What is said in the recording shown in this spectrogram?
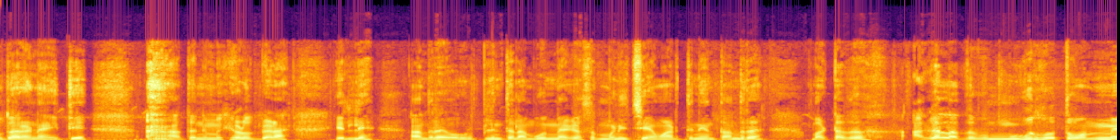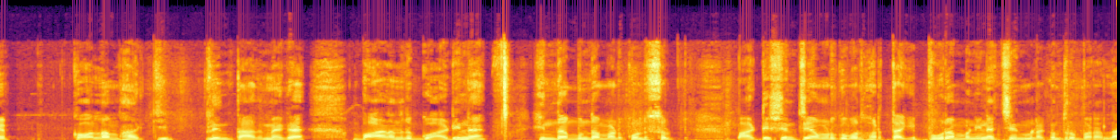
ಉದಾಹರಣೆ ಐತಿ. ಅದು ನಿಮಗೆ ಹೇಳೋದು ಬೇಡ. ಇಲ್ಲಿ, ಅಂದರೆ ಅವ್ರು ಪ್ಲಿಂತೆಲ್ಲ ಮುಗಿದ್ಮ್ಯಾಗ ಸ್ವಲ್ಪ ಮಣಿ ಚೇಂಜ್ ಮಾಡ್ತೀನಿ ಅಂತಂದ್ರೆ ಬಟ್ ಅದು ಆಗಲ್ಲ, ಅದು ಮುಗಿದು ಹೊತ್ತು ಒಮ್ಮೆ ಕಾಲಮ್ ಹಾಕಿ ಪ್ಲಿಂತ್ ಆದ್ಮ್ಯಾಗ ಭಾಳ ಅಂದ್ರೆ ಗಾಡಿನ ಹಿಂದೆ ಮುಂದೆ ಮಾಡ್ಕೊಂಡು ಸ್ವಲ್ಪ ಪಾರ್ಟಿಷನ್ ಚೇಂಜ್ ಮಾಡ್ಕೊಬೋದು. ಹೊರತಾಗಿ ಪೂರ ಮಣಿನ ಚೇಂಜ್ ಮಾಡೋಕ್ಕಂತೂ ಬರಲ್ಲ.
